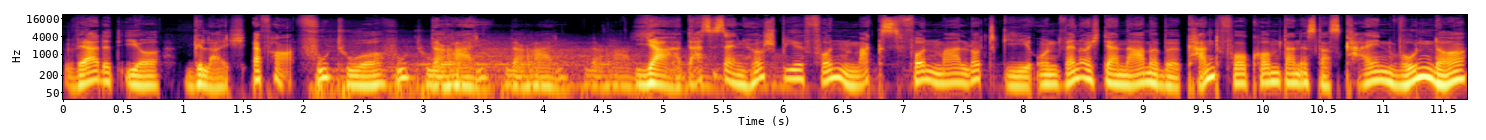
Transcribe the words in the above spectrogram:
werdet ihr gleich erfahren. Futur, Futur 3. 3. Ja, das ist ein Hörspiel von Max von Malotki. Und wenn euch der Name bekannt vorkommt, dann ist das kein Wunder,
